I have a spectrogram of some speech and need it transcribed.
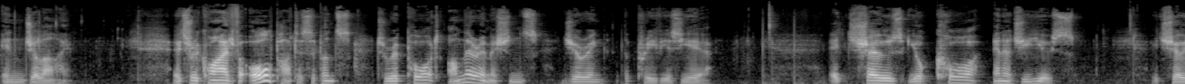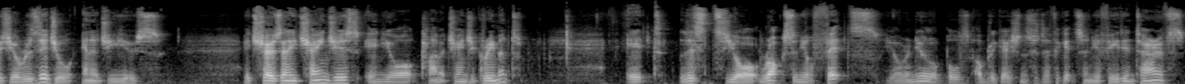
in July. It's required for all participants to report on their emissions during the previous year. It shows your core energy use. It shows your residual energy use. It shows any changes in your climate change agreement. It lists your ROCs and your FITs, your renewables obligation certificates and your feed-in tariffs,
